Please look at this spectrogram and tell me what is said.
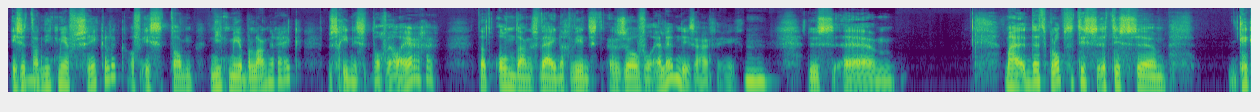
is het dan niet meer verschrikkelijk? Of is het dan niet meer belangrijk? Misschien is het nog wel erger dat ondanks weinig winst er zoveel ellende is aangericht. Mm. Dus, um, maar dat klopt. Het is, het is um, Kijk,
